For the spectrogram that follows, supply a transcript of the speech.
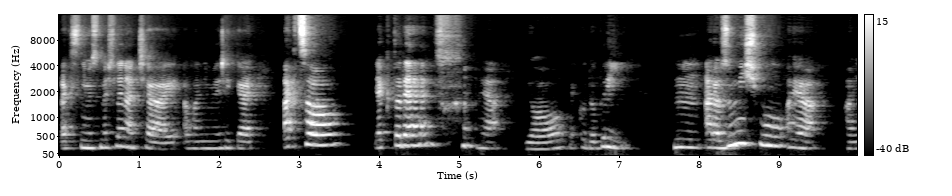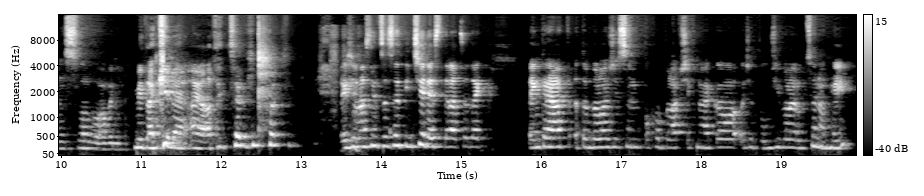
tak s ním jsme šli na čaj a oni mi říkají, tak co, jak to jde? A já, jo, jako dobrý. Hm, a rozumíš mu? A já, ani slovo. A oni, my taky ne. A já, tak to Takže vlastně, co se týče destilace, tak tenkrát to bylo, že jsem pochopila všechno, jako, že používala ruce, nohy.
